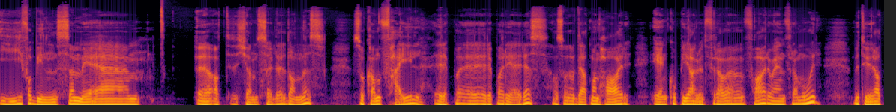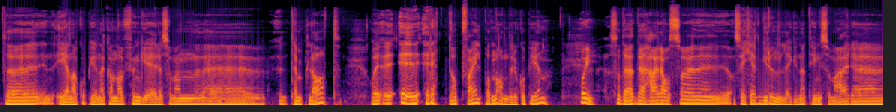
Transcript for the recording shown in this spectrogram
i forbindelse med at kjønnsceller dannes, så kan feil repareres. Altså det at man har en kopi arvet fra far og en fra mor, betyr at uh, en av kopiene kan da fungere som en uh, templat, og rette opp feil på den andre kopien. Oi. Så det, det, her er også altså helt grunnleggende ting som er eh,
